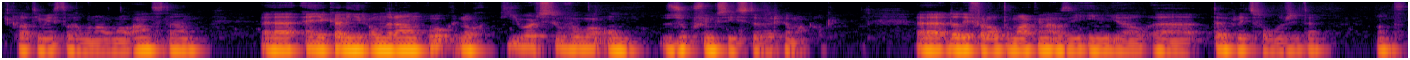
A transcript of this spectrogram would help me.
Ik laat die meestal gewoon allemaal aanstaan. Uh, en je kan hier onderaan ook nog keywords toevoegen om zoekfuncties te vergemakkelijken. dat heeft vooral te maken als die in jouw templates folder zitten. Want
